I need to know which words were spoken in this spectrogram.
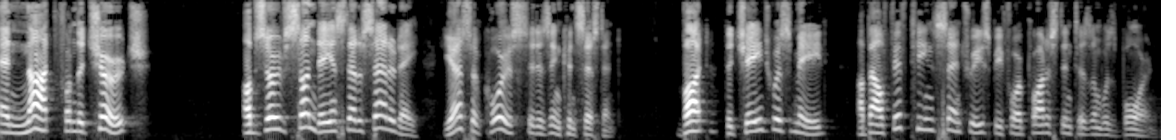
and not from the church observe Sunday instead of Saturday? Yes, of course, it is inconsistent. But the change was made about 15 centuries before Protestantism was born.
